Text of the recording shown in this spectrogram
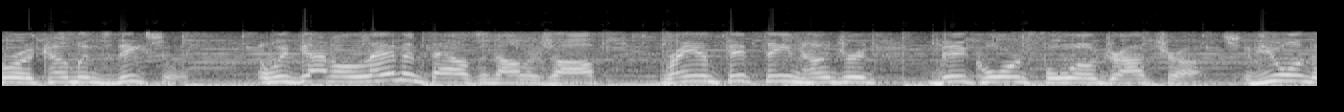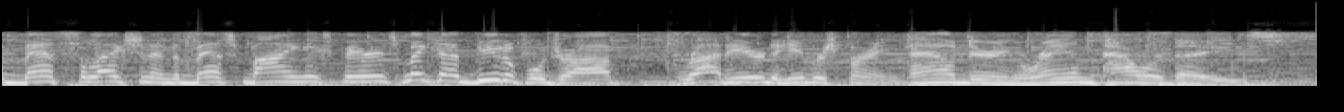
for a Cummins diesel. And we've got $11,000 off Ram 1500 Bighorn four wheel drive trucks. If you want the best selection and the best buying experience, make that beautiful drive right here to Heber Springs. Now during Ram Power Days.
